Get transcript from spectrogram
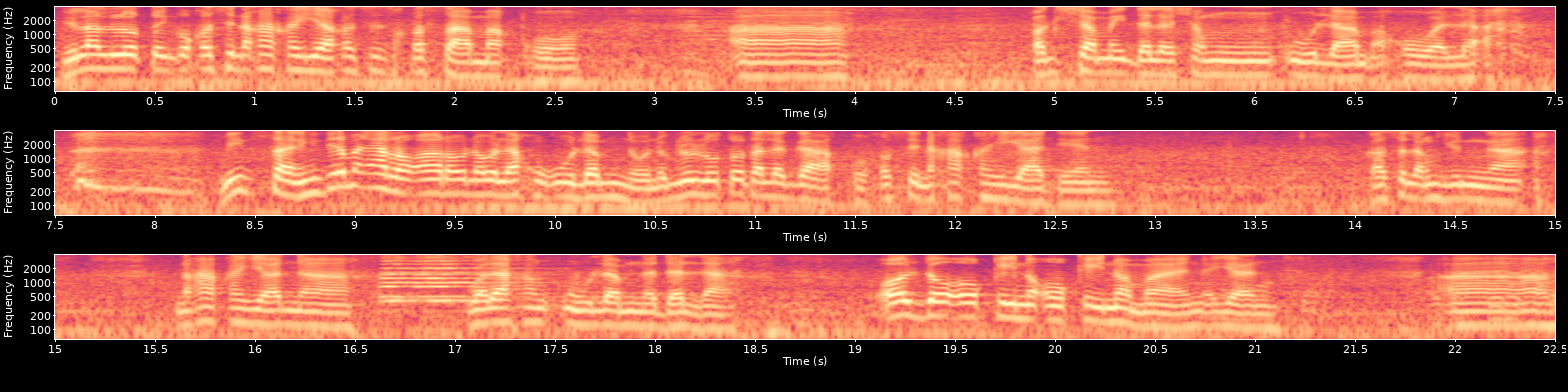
Yun lang lulutuin ko kasi nakakaya kasi sa kasama ko. Ah pag siya may dala siyang ulam, ako wala. Minsan, hindi naman araw-araw na wala akong ulam no. Nagluluto talaga ako kasi nakakahiya din. Kaso lang yun nga, nakakahiya na wala kang ulam na dala. Although okay na okay naman, ayan. Ah,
